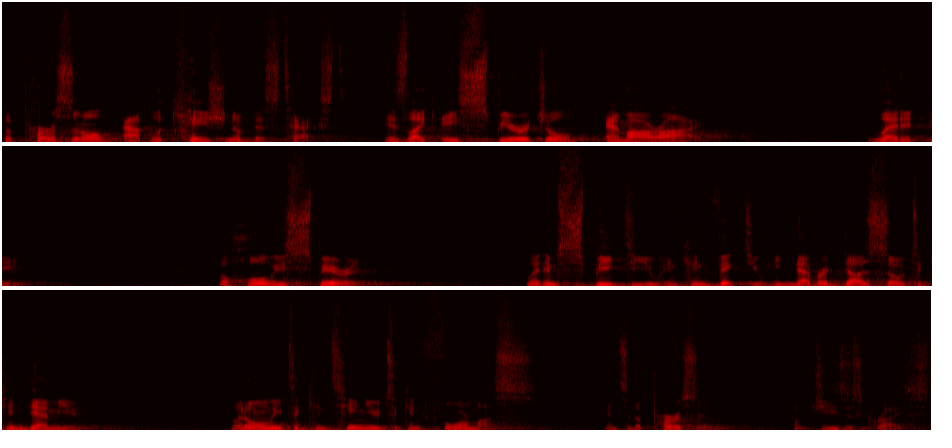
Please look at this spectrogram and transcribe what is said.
the personal application of this text is like a spiritual MRI. Let it be. The Holy Spirit, let Him speak to you and convict you. He never does so to condemn you, but only to continue to conform us into the person of Jesus Christ.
